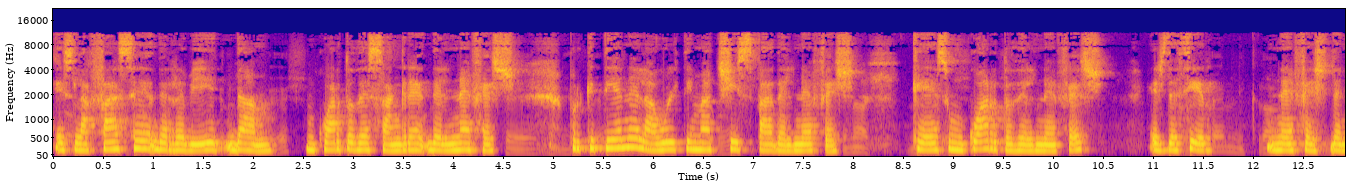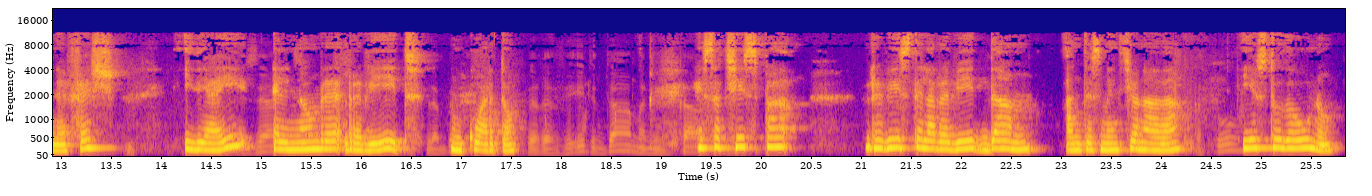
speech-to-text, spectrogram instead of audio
Es la fase de Revi'it Dam, un cuarto de sangre del Nefesh, porque tiene la última chispa del Nefesh, que es un cuarto del Nefesh, es decir, Nefesh de Nefesh, y de ahí el nombre Revi'it, un cuarto. Esa chispa reviste la Revi'it Dam antes mencionada y es todo uno,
